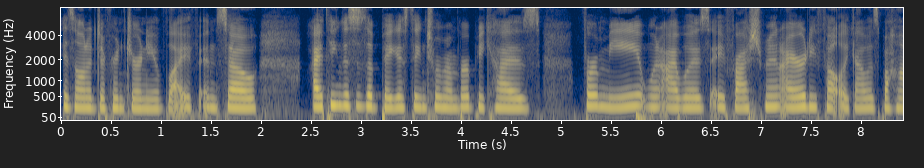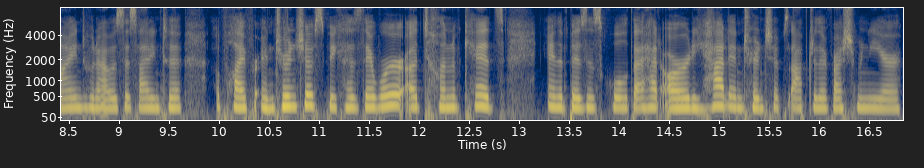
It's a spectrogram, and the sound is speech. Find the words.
is on a different journey of life. And so I think this is the biggest thing to remember because for me, when I was a freshman, I already felt like I was behind when I was deciding to apply for internships because there were a ton of kids in the business school that had already had internships after their freshman year,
